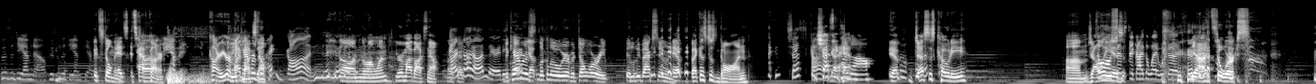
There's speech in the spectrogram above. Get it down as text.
Who's the DM now? Who's in the DM camera? It's still me. It's it's half Uh, Connor. Connor, you're in The my box now. look- I'm gone. oh, I'm in the wrong one. You're in my box now. Okay. I'm not on there anymore. The cameras Yep. look a little weird, but don't worry. It'll be back soon. Yep, Becca's just gone. just I'm. Jessica ha- now. Yep, Jess is Cody. Um, Still Jolly is. autistic, either way, we're good. yeah, it still works.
